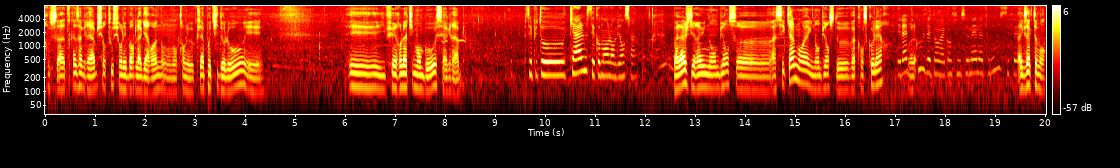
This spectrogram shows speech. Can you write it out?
Trouve ça très agréable, surtout sur les bords de la Garonne. On entend le clapotis de l'eau et et il fait relativement beau, c'est agréable. C'est plutôt calme, c'est comment l'ambiance là? Bah Là, je dirais une ambiance euh, assez calme, ouais, une ambiance de vacances scolaires. Et là, voilà. du coup, vous êtes en vacances une semaine à Toulouse fait... Exactement.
